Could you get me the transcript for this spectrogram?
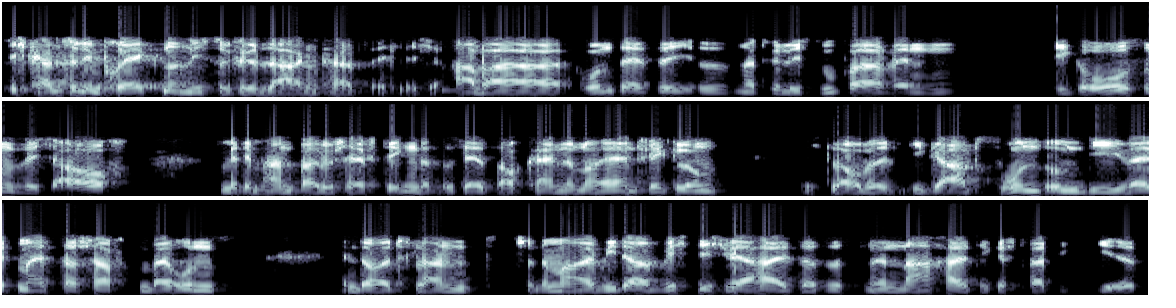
Ich kann zu dem Projekt noch nicht so viel sagen tatsächlich. Aber grundsätzlich ist es natürlich super, wenn die Großen sich auch mit dem Handball beschäftigen. Das ist jetzt auch keine neue Entwicklung. Ich glaube, die gab es rund um die Weltmeisterschaften bei uns in Deutschland schon immer wieder. Wichtig wäre halt, dass es eine nachhaltige Strategie ist,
